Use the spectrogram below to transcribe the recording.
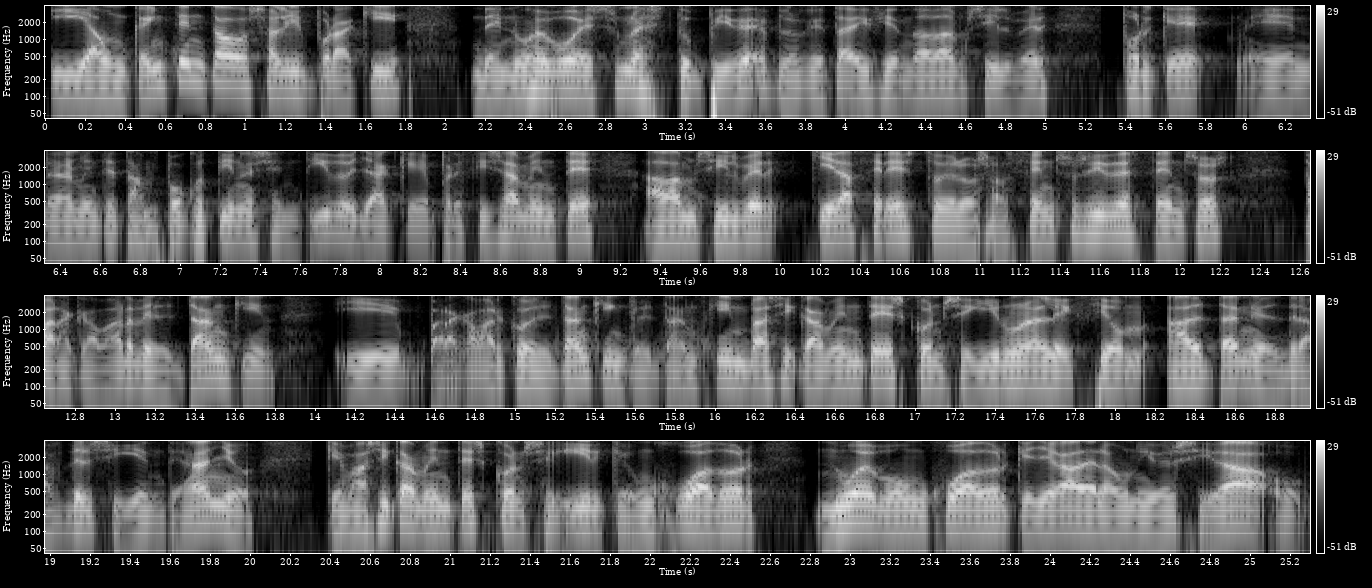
Y aunque ha intentado salir por aquí, de nuevo es una estupidez lo que está diciendo Adam Silver, porque eh, realmente tampoco tiene sentido, ya que precisamente Adam Silver quiere hacer esto de los ascensos y descensos para acabar del tanking y para acabar con el tanking, que el tanking básicamente es conseguir una elección alta en el draft del siguiente año, que básicamente es conseguir que un jugador nuevo, un jugador que llega de la universidad o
